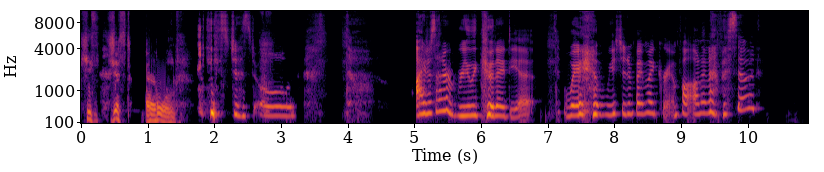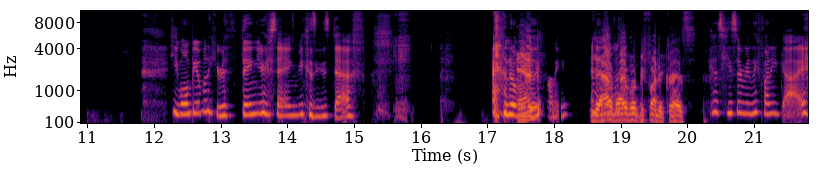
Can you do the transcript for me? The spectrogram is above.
He's just old. He's just old. I just had a really good idea where we should invite my grandpa on an episode. He won't be able to hear a thing you're saying because he's deaf. And it'll be really funny. And Yeah, why would it be funny, Kris? Because he's a really funny guy.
